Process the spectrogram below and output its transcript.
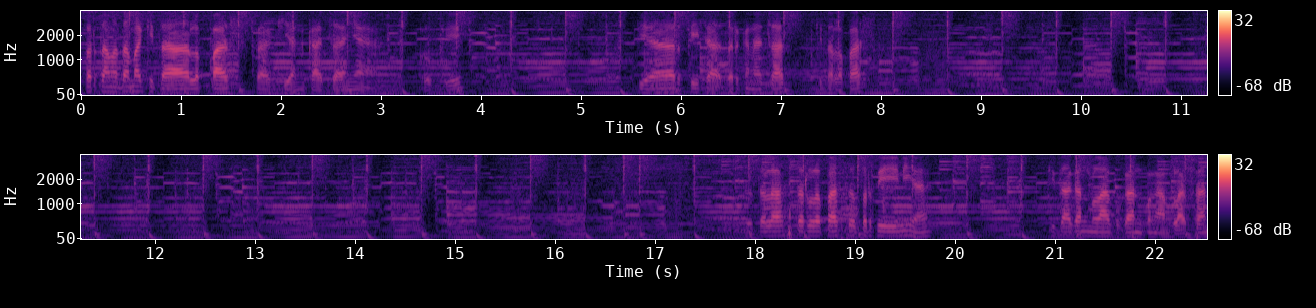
Pertama-tama kita lepas bagian kacanya. Oke. Biar tidak terkena cat kita lepas setelah terlepas seperti ini ya kita akan melakukan pengamplasan.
